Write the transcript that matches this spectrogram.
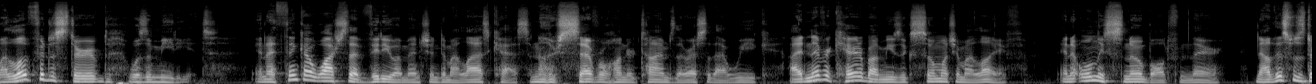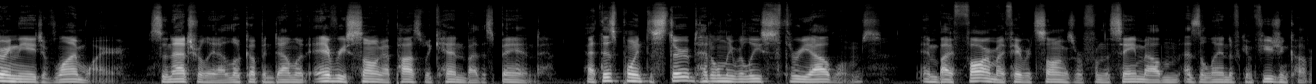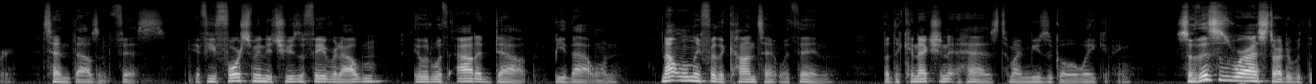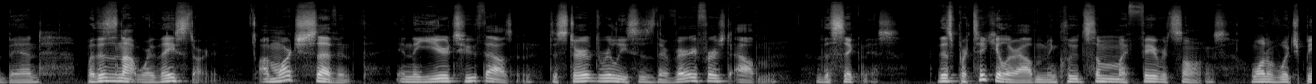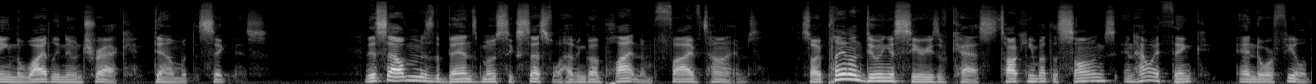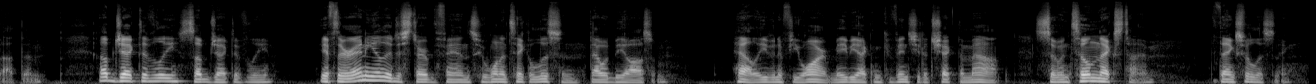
My love for Disturbed was immediate, and I think I watched that video I mentioned in my last cast another several hundred times the rest of that week. I had never cared about music so much in my life, and it only snowballed from there. Now, this was during the age of LimeWire, so naturally I look up and download every song I possibly can by this band. At this point, Disturbed had only released three albums, and by far my favorite songs were from the same album as the Land of Confusion cover, 10,000 Fists. If you forced me to choose a favorite album, it would without a doubt be that one. Not only for the content within, but the connection it has to my musical awakening. So, this is where I started with the band, but this is not where they started. On March 7th, in the year 2000, Disturbed releases their very first album, The Sickness. This particular album includes some of my favorite songs, one of which being the widely known track, Down with the Sickness. This album is the band's most successful, having gone platinum five times. So I plan on doing a series of casts talking about the songs and how I think and or feel about them, objectively, subjectively. If there are any other Disturbed fans who want to take a listen, that would be awesome. Hell, even if you aren't, maybe I can convince you to check them out. So until next time, thanks for listening.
